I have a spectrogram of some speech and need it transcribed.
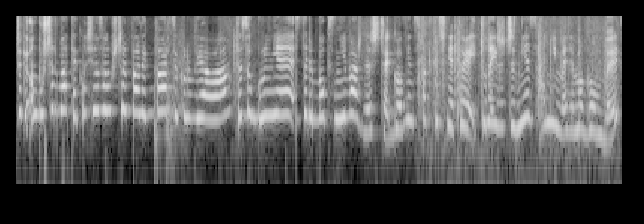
Czekaj, on był szczerbatek, on się nazywał szczerbatek, bardzo go lubiałam. To jest ogólnie Mystery Box, nieważne z czego, więc faktycznie to, tutaj rzeczy nie z anime mogą być.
